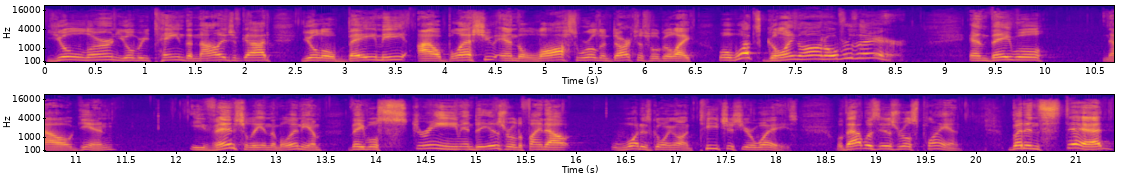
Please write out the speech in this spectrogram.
You'll learn. You'll retain the knowledge of God. You'll obey me. I'll bless you. And the lost world in darkness will go like, well, what's going on over there? And they will, now again, eventually in the millennium, they will stream into Israel to find out what is going on. Teach us your ways. Well, that was Israel's plan. But instead,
